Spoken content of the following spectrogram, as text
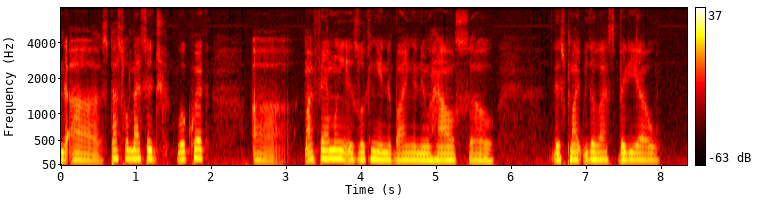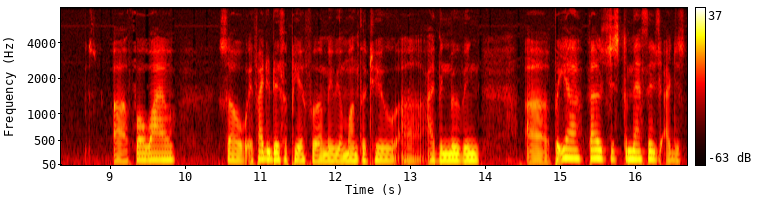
And uh, special message, real quick. Uh, my family is looking into buying a new house, so this might be the last video uh, for a while. So if I do disappear for maybe a month or two, uh, I've been moving. Uh, but yeah, that was just the message. I just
